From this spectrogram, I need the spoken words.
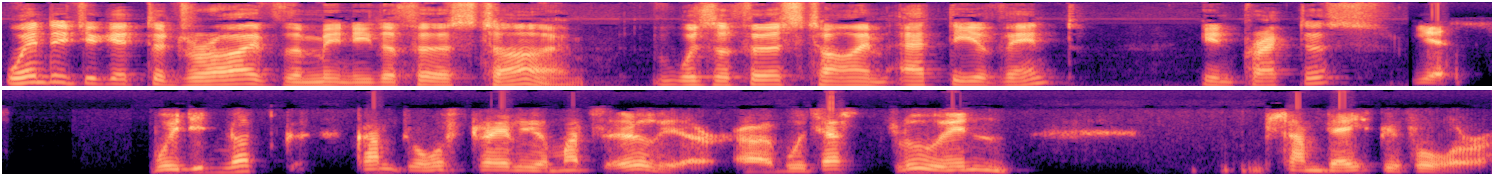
When did you get to drive the Mini the first time? Was the first time at the event in practice? Yes. We did not come to Australia much earlier. Uh, we just flew in some days before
